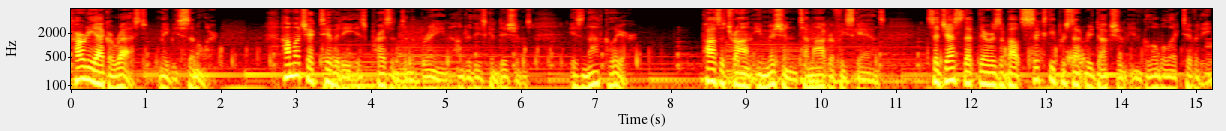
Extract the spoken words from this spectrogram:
Cardiac arrest may be similar. How much activity is present in the brain under these conditions is not clear. Positron emission tomography scans suggests that there is about 60% reduction in global activity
